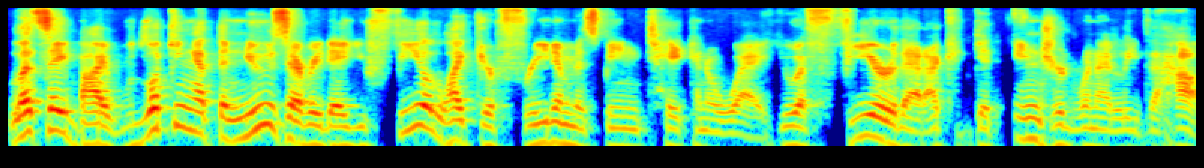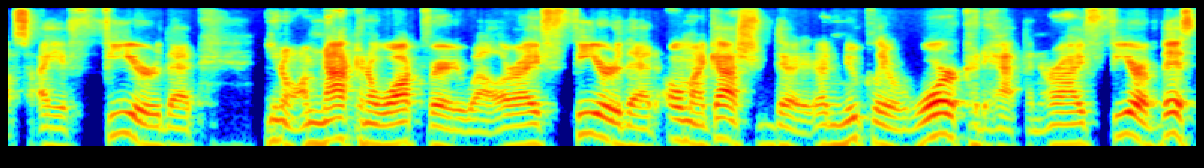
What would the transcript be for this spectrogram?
let's say by looking at the news every day, you feel like your freedom is being taken away. You have fear that I could get injured when I leave the house. I have fear that, you know, I'm not going to walk very well, or I fear that, oh my gosh, the, a nuclear war could happen, or I fear of this.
